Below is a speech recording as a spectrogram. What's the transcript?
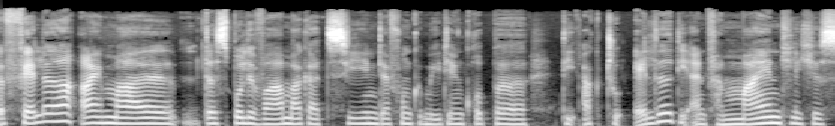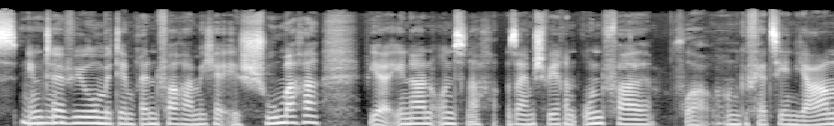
Fälle. Einmal das Boulevardmagazin der Funke Mediengruppe Die Aktuelle, die ein vermeintliches mhm. Interview mit dem Rennfahrer Michael Schumacher. Wir erinnern uns, nach seinem schweren Unfall vor ungefähr zehn Jahren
